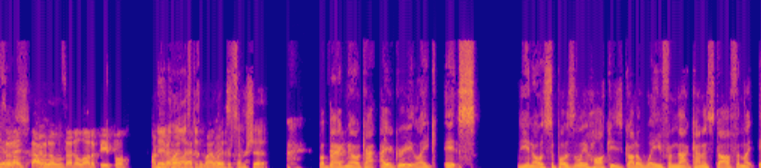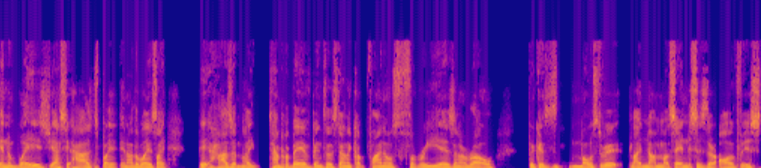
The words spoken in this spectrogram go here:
upset. That would will- upset a lot of people. I'm gonna haven't add that to in my list or some shit. But bag milk, I, I agree. Like it's you know, supposedly hockey's got away from that kind of stuff. And like in ways, yes, it has, but in other ways, like it hasn't. Like Tampa Bay have been to the Stanley Cup finals three years in a row because most of it, like, not, I'm not saying this is their obvious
